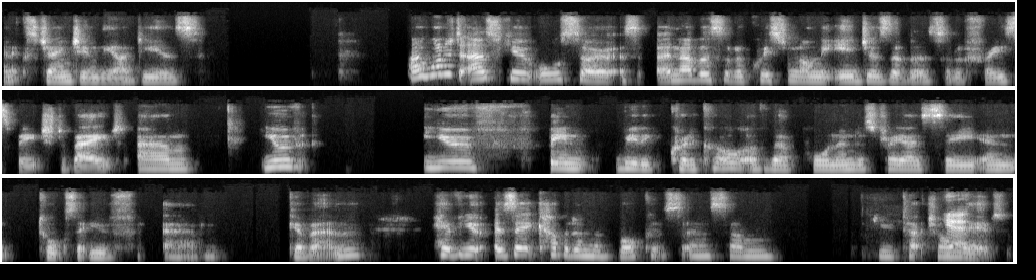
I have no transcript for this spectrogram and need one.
and exchanging the ideas. I wanted to ask you also another sort of question on the edges of the sort of free speech debate. Um, you've you've been really critical of the porn industry. I see in talks that you've um, given. Have you? Is that covered in the book? It's in some. Do you touch on yes. that?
